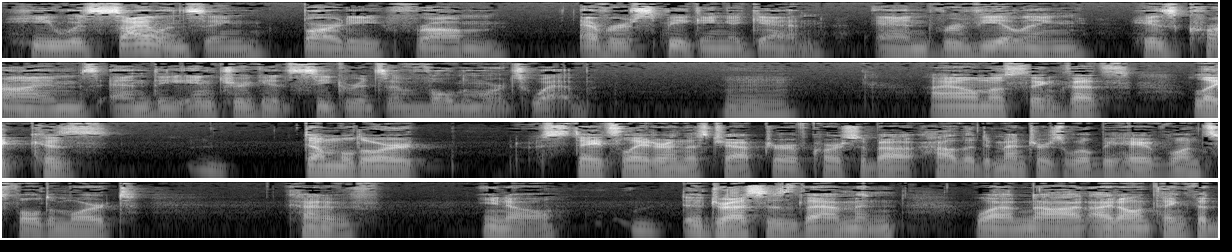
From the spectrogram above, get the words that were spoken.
he was silencing Barty from ever speaking again and revealing his crimes and the intricate secrets of Voldemort's web. Hmm. I almost think that's like because Dumbledore states later in this chapter, of course, about how the Dementors will behave once Voldemort kind of, you know, addresses them and whatnot. I don't think that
